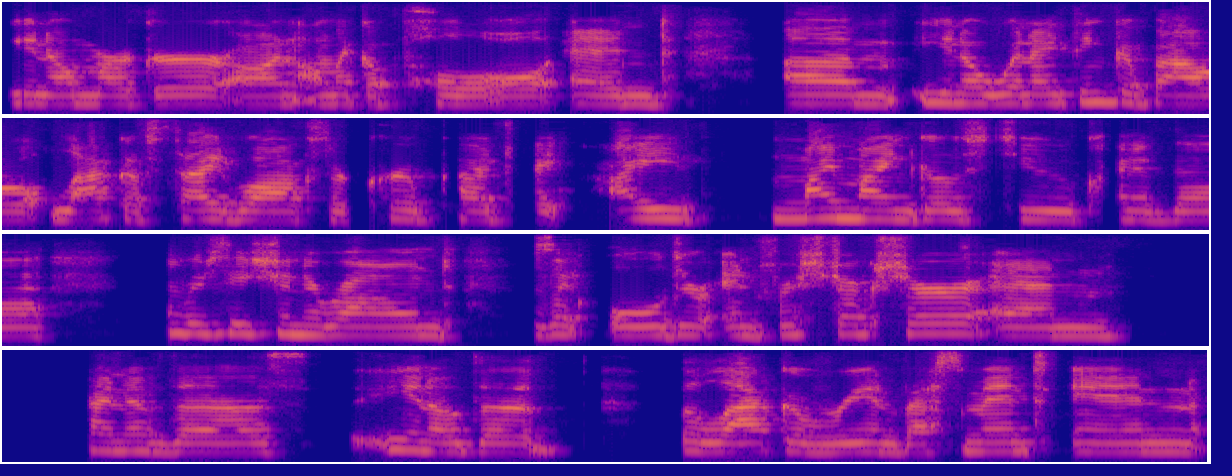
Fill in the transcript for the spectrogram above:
you know, marker on on like a pole. And um, you know, when I think about lack of sidewalks or curb cuts, I, I my mind goes to kind of the conversation around like older infrastructure and kind of the you know the the lack of reinvestment in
